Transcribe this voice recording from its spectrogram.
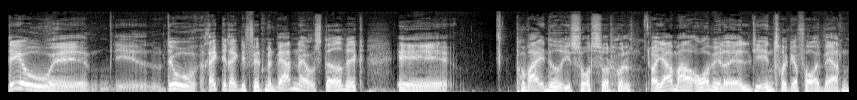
det, er jo, øh, øh, det er jo rigtig, rigtig fedt, men verden er jo stadigvæk øh, på vej ned i et sort, sort hul. Og jeg er meget overvældet af alle de indtryk, jeg får af verden.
